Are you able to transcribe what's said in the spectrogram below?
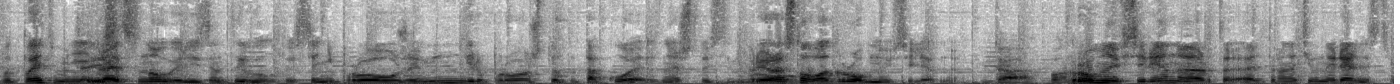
Вот поэтому мне То есть- нравится новый Resident Evil. То есть они про уже мир, про что-то такое, знаешь, то есть это Ну. переросло в огромную вселенную. Да. В огромную вселенную альтер- альтернативной реальности.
